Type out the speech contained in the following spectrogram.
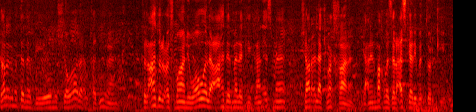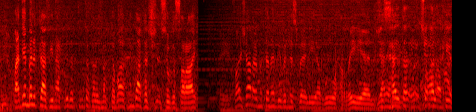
شارع المتنبي هو من الشوارع القديمة في العهد العثماني واول العهد الملكي كان اسمه شارع الأكمخ خانة يعني المخبز العسكري بالتركي. بعدين بالثلاثينات بدات تنتقل المكتبات من داخل سوق السراي. فشارع المتنبي بالنسبة لي الروح الريل. يعني هل ت... سؤال أخير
